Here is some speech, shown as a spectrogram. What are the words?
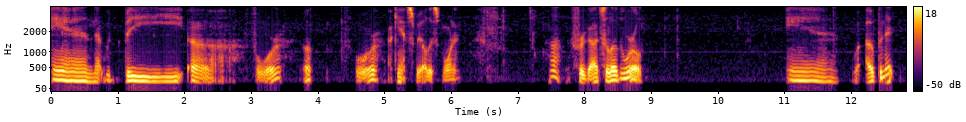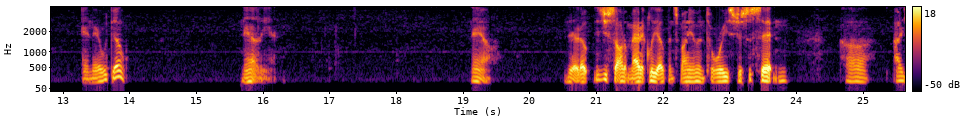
and that would be uh, for or I can't spell this morning. Huh, for God so loved the world. And we'll open it, and there we go. Now then. Now, that it just automatically opens my inventory. It's just a setting. Uh, I,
